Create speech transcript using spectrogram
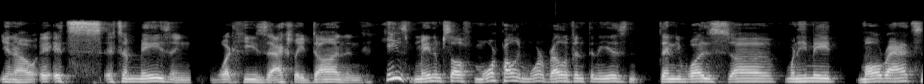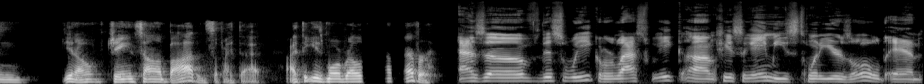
you know, it, it's it's amazing what he's actually done, and he's made himself more probably more relevant than he is than he was uh, when he made Mallrats and you know Jay and Silent Bob and stuff like that. I think he's more relevant than ever as of this week or last week, um, Chasing Amy's 20 years old. And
